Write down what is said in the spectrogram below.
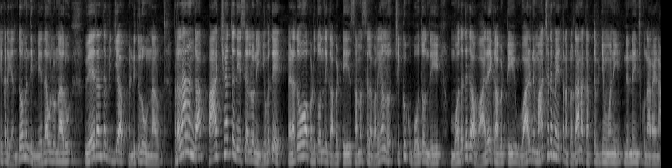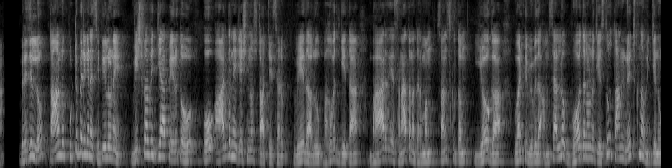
ఇక్కడ ఎంతోమంది మేధావులు ఉన్నారు వేదాంత విద్య పండితులు ఉన్నారు. ప్రధానంగా పాశ్చాత్య దేశాల్లోని యువతే పెడదోవ పడుతోంది కాబట్టి సమస్యల వలయంలో చిక్కుకుపోతోంది. మొదటగా వారే కాబట్టి వారిని మార్చడమే తన ప్రధాన కర్తవ్యం అని నిర్ణయించుకున్నారాయన. బ్రెజిల్లో తాను పుట్టి పెరిగిన సిటీలోనే విశ్వవిద్యా పేరుతో ఓ ఆర్గనైజేషన్ను స్టార్ట్ చేశాడు. వేదాలు భగవద్గీత భారతీయ సనాతన ధర్మం సంస్కృతం యోగా వంటి వివిధ అంశాల్లో బోధనలు చేస్తూ తాను నేర్చుకున్న విద్యను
